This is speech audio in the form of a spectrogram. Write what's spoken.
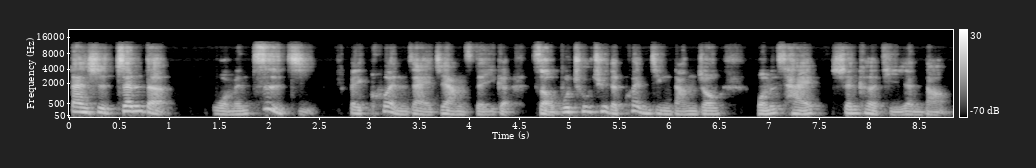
但是真的。我们自己被困在这样子的一个走不出去的困境当中，我们才深刻体验到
